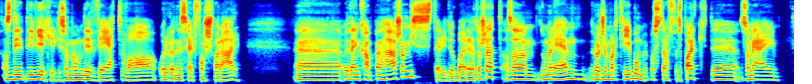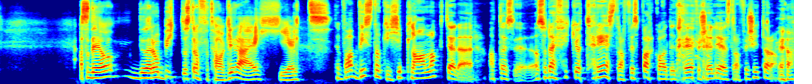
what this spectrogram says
altså de, de virker ikke som om de vet hva organisert forsvar er. Uh, og I den kampen her så mister de det jo bare, rett og slett. Altså, nummer én, Roger Marti bommer på straffespark, det, som jeg Altså det, å, det der å bytte straffetaker er helt Det var visstnok ikke planlagt, det der. De, altså, de fikk jo tre straffespark og hadde tre forskjellige straffeskyttere. Ja.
